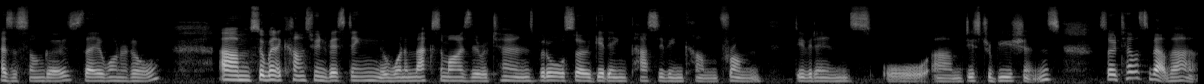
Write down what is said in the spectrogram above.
As the song goes, they want it all. Um, so, when it comes to investing, they want to maximize their returns, but also getting passive income from dividends or um, distributions. So, tell us about that.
